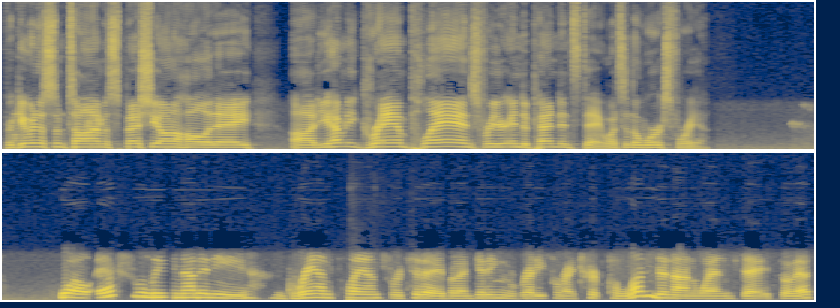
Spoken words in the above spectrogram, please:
for giving us some time, especially on a holiday. Uh, do you have any grand plans for your Independence Day? What's in the works for you? Well, actually, not any grand plans for today, but I'm getting ready for my trip to London on Wednesday. So that's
